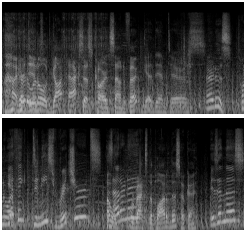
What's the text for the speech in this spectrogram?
I heard a little got access card sound effect. goddamn terrorists. There it is. 21. Yeah, I think Denise Richards is oh, that we're, her name? we're back to the plot of this. Okay. Is in this.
